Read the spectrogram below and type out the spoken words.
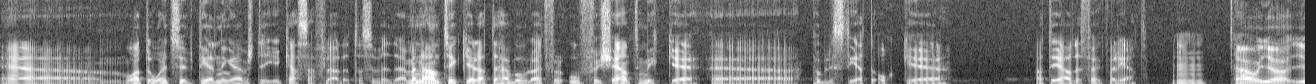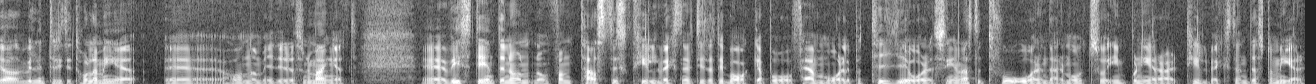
Eh, och att årets utdelning överstiger kassaflödet och så vidare. Men han tycker att det här bolaget får oförtjänt mycket eh, publicitet och eh, att det är alldeles för högt värderat. Mm. Ja, och jag, jag vill inte riktigt hålla med eh, honom i det resonemanget. Eh, visst, det är inte någon, någon fantastisk tillväxt när vi tittar tillbaka på fem år eller på tio år. Senaste två åren däremot så imponerar tillväxten desto mer. Det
